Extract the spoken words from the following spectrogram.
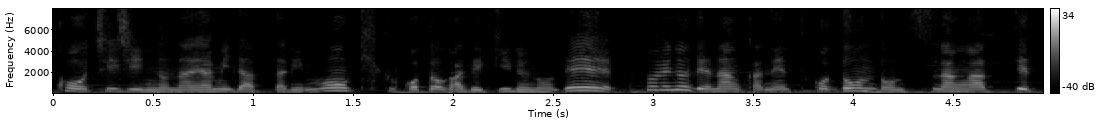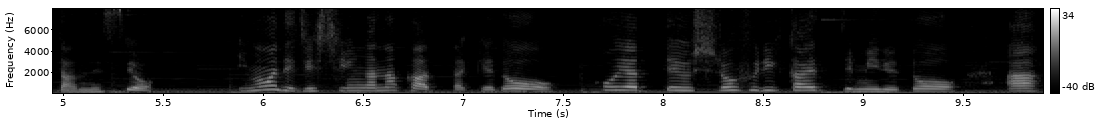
コーチ陣の悩みだったりも聞くことができるのでそういうのでなんかねこうどんどんつながってったんですよ。今まで自信がなかったけどこうやって後ろ振り返ってみるとあ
